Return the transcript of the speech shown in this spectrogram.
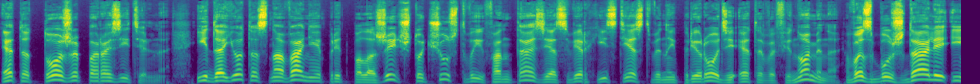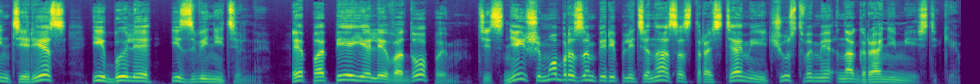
это тоже поразительно и дает основание предположить, что чувства и фантазия о сверхъестественной природе этого феномена возбуждали интерес и были извинительны. Эпопея леводопы теснейшим образом переплетена со страстями и чувствами на грани мистики.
